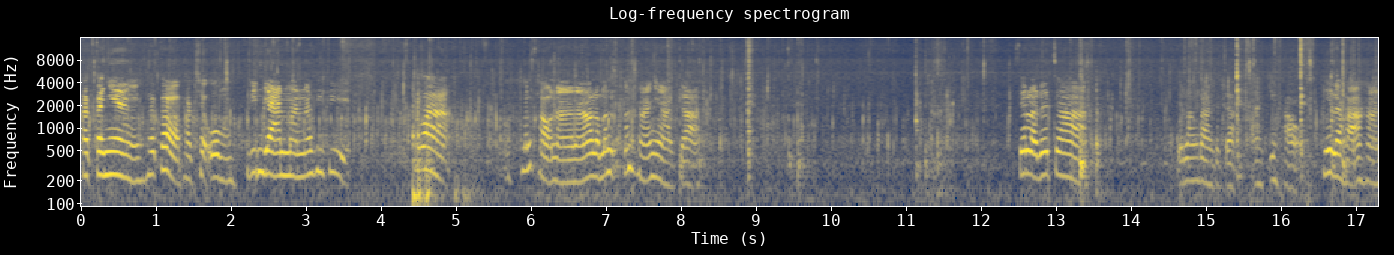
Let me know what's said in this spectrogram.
ผักกระแยงแล้วก็ผักชะอม วิญญาณมันนะพี่ๆเพราะว่ามันเข่าหนาหนาวแล้วมันมันหายากจ้ะเสร็จแล้วเด้อจ้า เดี๋ยวหลังบ้านก็จะอะกินข้าวนี่แหละค่ะอาหาร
